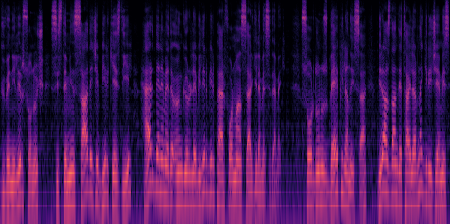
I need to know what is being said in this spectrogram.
Güvenilir sonuç, sistemin sadece bir kez değil, her denemede öngörülebilir bir performans sergilemesi demek. Sorduğunuz B planı ise birazdan detaylarına gireceğimiz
